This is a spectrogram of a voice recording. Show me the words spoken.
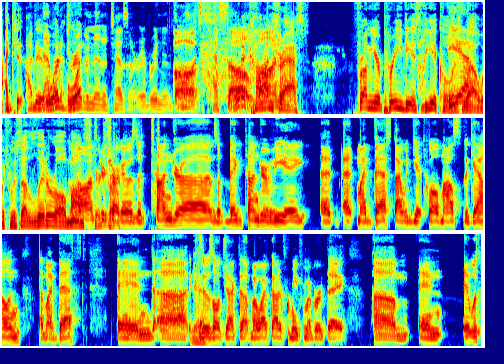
I just, I've dude, never what, what, driven in a Tesla or ever ridden in a oh, Tesla. oh, it's so what a fun. contrast from your previous vehicle as well, which was a literal monster, truck. It was a Tundra. It was a big Tundra V8. At, at my best, I would get 12 miles to the gallon at my best, and uh, because Yeah. it was all jacked up. My wife got it for me for my birthday, um, and it was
